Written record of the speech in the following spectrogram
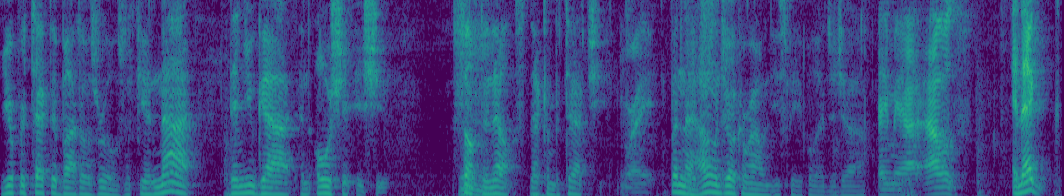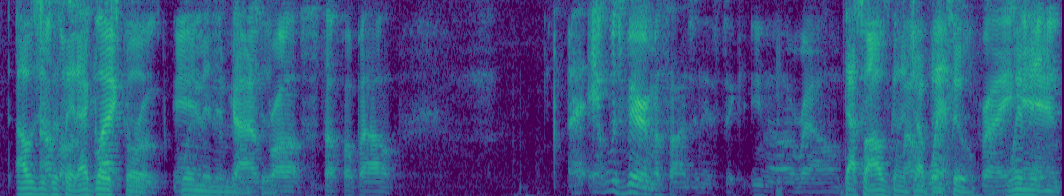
you're protected by those rules. If you're not, then you got an OSHA issue, something mm. else that can protect you. Right. But nah, I don't joke around with these people at the job. Hey man, I, I was and that i was just I was gonna say that goes Slack for group, and women some and men guys too brought up some stuff about it was very misogynistic, you know, around that's what i was gonna jump women, into right? women And-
